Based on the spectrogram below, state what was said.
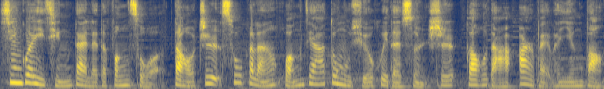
新冠疫情带来的封锁导致苏格兰皇家动物学会的损失高达二百万英镑。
